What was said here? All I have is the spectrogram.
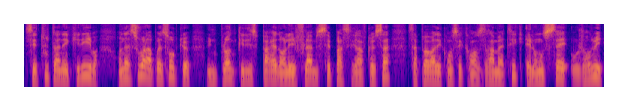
C'est tout un équilibre. On a souvent l'impression que une plante qui disparaît dans les flammes, c'est pas si grave que ça. Ça peut avoir des conséquences dramatiques et l'on sait aujourd'hui,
